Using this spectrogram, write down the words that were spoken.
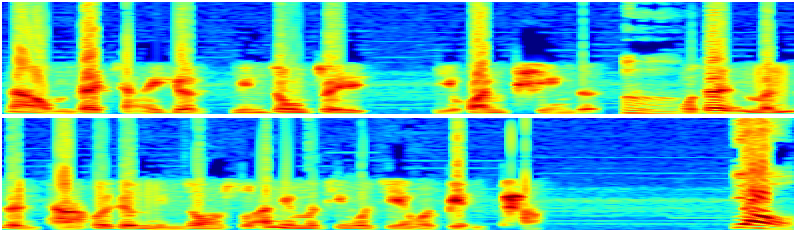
那我们再讲一个民众最喜欢听的，嗯，我在门诊常会跟民众说啊，你有没有听过戒烟会变胖？有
